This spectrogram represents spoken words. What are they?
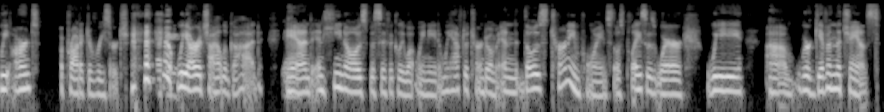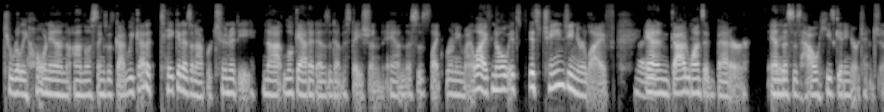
we aren't a product of research. Right. we are a child of God. Yeah. And and he knows specifically what we need and we have to turn to him. And those turning points, those places where we um, we're given the chance to really hone in on those things with God. We got to take it as an opportunity, not look at it as a devastation. And this is like ruining my life. No, it's it's changing your life, right. and God wants it better. And right. this is how He's getting your attention.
